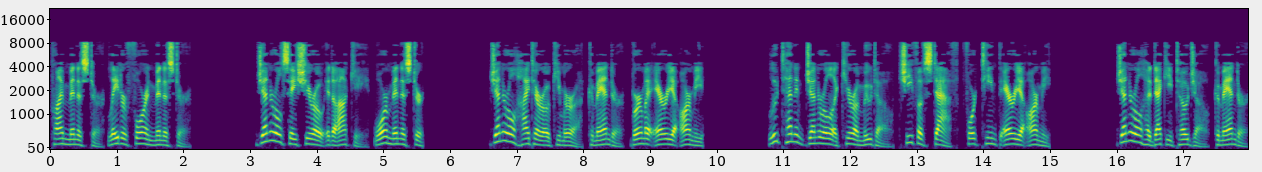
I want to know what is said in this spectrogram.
Prime Minister later Foreign Minister General Seishiro Itagaki, War Minister General Heitaro Kimura, Commander, Burma Area Army Lieutenant General Akira Muto, Chief of Staff, 14th Area Army General Hideki Tojo, Commander,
